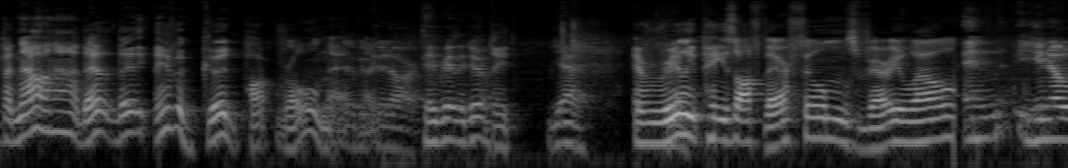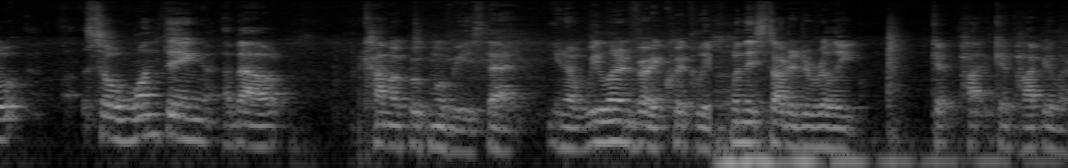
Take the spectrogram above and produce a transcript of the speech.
But no, no, they, they, they have a good po- role in They it. have a Like, good arc. They really do. They- yeah. it really pays off their films very well. And you know, so one thing about comic book movies that you know we learned very quickly when they started to really get po- get popular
